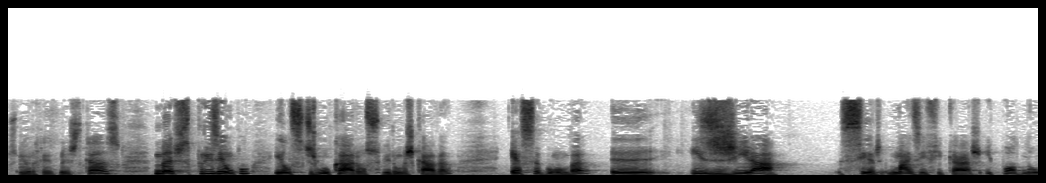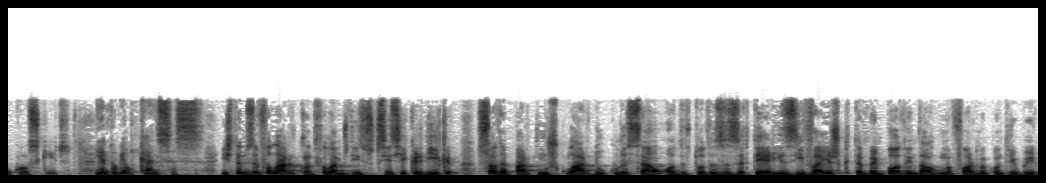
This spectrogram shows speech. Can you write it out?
o senhor Rede neste caso, mas se, por exemplo, ele se deslocar ou subir uma escada, essa bomba uh, exigirá ser mais eficaz e pode não o conseguir. E então ele cansa-se. E estamos a falar, quando falamos de insuficiência cardíaca, só da parte muscular do coração ou de todas as artérias e veias que também podem, de alguma forma, contribuir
